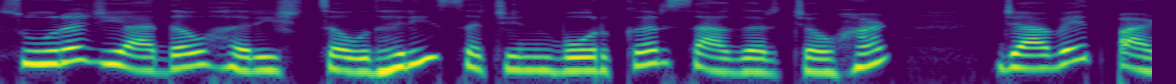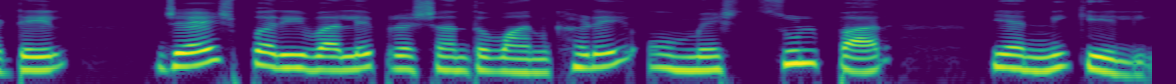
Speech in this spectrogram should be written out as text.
सूरज यादव हरीश चौधरी सचिन बोरकर सागर चव्हाण जावेद पाटेल जयेश परिवाले प्रशांत वानखडे उमेश चुलपार यांनी केली.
